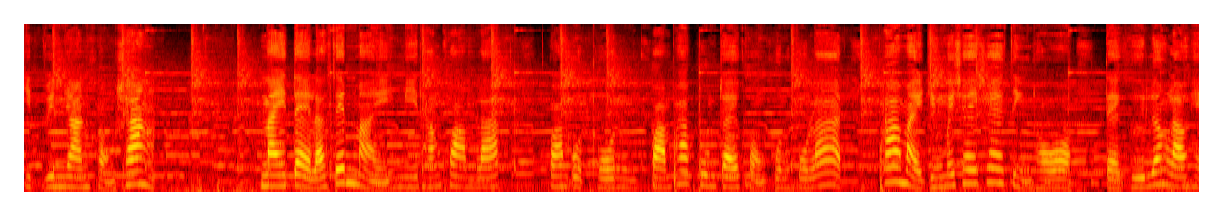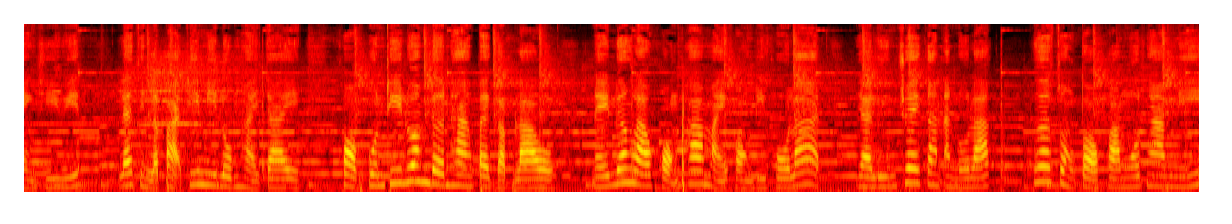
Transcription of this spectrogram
จิตวิญญาณของช่าง ในแต่ละเส้นไหมมีทั้งความรัก ความอดทน ความภาคภูมิใจของคนโคราช ผ้าไหมจึงไม่ใช่แค่สิ่งทอ แต่คือเรื่องราวแห่งชีวิต และศิลปะที่มีลมหายใจ ขอบคุณที่ร่วมเดินทางไปกับเรา ในเรื่องราวของผ้าไหมของดีโคราช อย่าลืมช่วยกันอนุรักษ์ เพื่อส่งต่อความงดงามนี้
